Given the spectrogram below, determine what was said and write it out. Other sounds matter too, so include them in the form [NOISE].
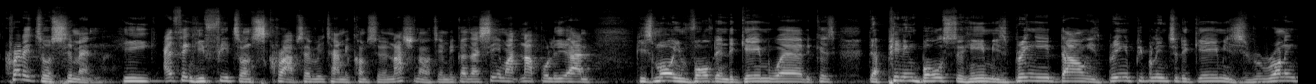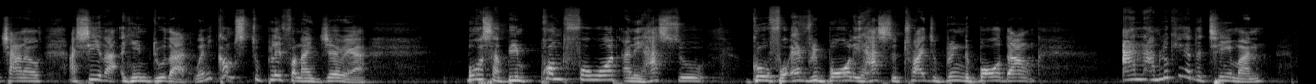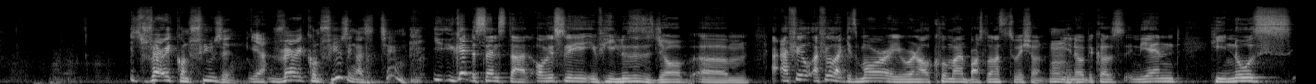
credit to Osimhen. He, I think he feeds on scraps every time he comes to the national team because I see him at Napoli and He's more involved in the game where because they're pinning balls to him, he's bringing it down, he's bringing people into the game, he's running channels. I see that him do that. When he comes to play for Nigeria, balls are being pumped forward and he has to go for every ball. He has to try to bring the ball down. And I'm looking at the team and it's very confusing. Yeah, very confusing as a team. You, you get the sense that obviously, if he loses his job, um, I feel I feel like it's more a Ronald Koeman Barcelona situation. Mm. You know, because in the end, he knows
